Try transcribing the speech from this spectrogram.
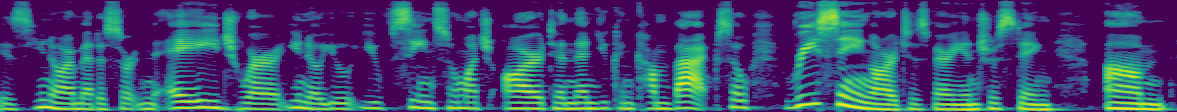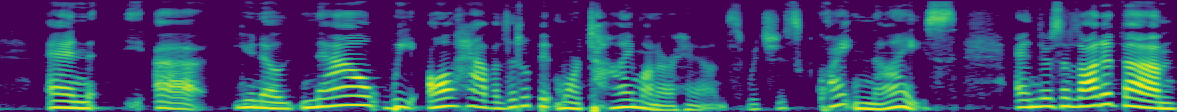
Is, you know, I'm at a certain age where, you know, you, you've seen so much art and then you can come back. So re seeing art is very interesting. Um, and, uh, you know, now we all have a little bit more time on our hands, which is quite nice. And there's a lot of um,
